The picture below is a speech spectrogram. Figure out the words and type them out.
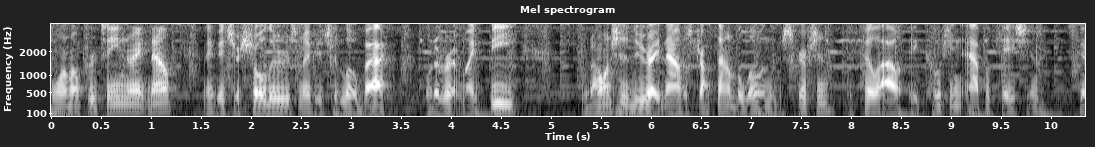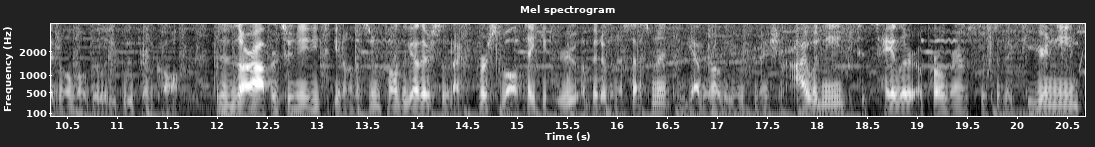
warm-up routine right now, maybe it's your shoulders, maybe it's your low back, whatever it might be, what I want you to do right now is drop down below in the description to fill out a coaching application, schedule a mobility blueprint call. This is our opportunity to get on a Zoom call together so that I can first of all take you through a bit of an assessment and gather all the information I would need to tailor a program specific to your needs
